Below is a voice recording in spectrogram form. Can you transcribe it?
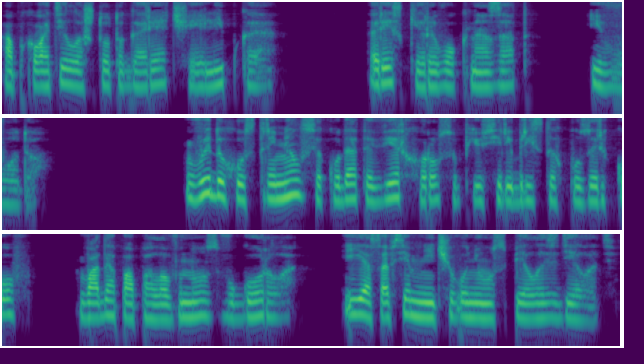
обхватило что-то горячее, липкое, резкий рывок назад и в воду. Выдох устремился куда-то вверх россыпью серебристых пузырьков, вода попала в нос, в горло, и я совсем ничего не успела сделать.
